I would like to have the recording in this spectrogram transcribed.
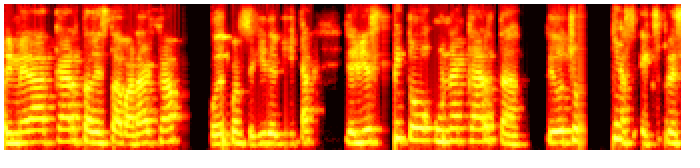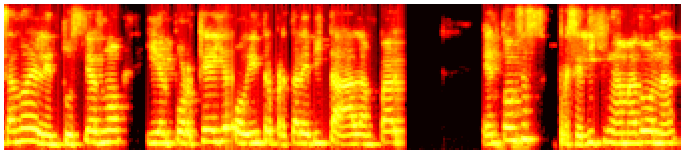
primera carta de esta baraja, poder conseguir Evita, y había escrito una carta de ocho páginas expresando el entusiasmo y el por qué ella podía interpretar Evita a Alan Parker. Entonces, pues eligen a Madonna,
